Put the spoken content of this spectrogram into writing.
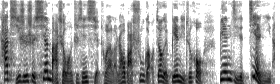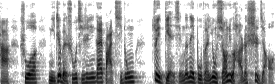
他其实是先把《守望之心》写出来了，然后把书稿交给编辑之后，编辑建议他说：“你这本书其实应该把其中最典型的那部分，用小女孩的视角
